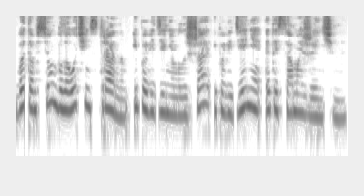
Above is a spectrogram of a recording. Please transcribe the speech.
В этом всем было очень странным и поведение малыша, и поведение этой самой женщины.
